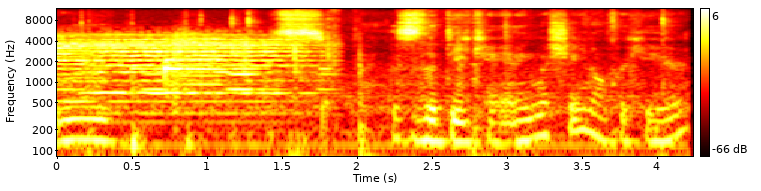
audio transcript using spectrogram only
Mm. This is the decanning machine over here.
